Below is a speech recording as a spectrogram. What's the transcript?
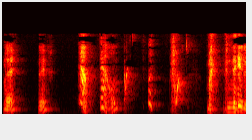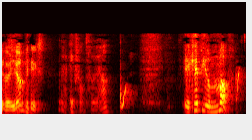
Nee? Niks? Nou, daarom. Maar beneden hoor je ook niks. Ik vond van wel. Ik heb hier een map.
